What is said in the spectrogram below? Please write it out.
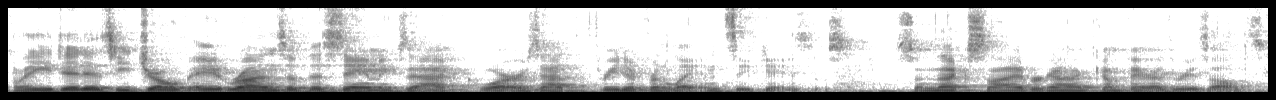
what he did is he drove eight runs of the same exact course at the three different latency cases. So next slide, we're going to compare the results.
